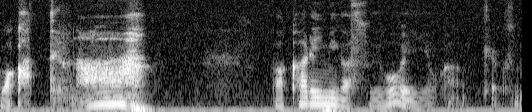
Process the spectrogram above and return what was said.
分かってるなぁ分かりみがすごいよ、観客の。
